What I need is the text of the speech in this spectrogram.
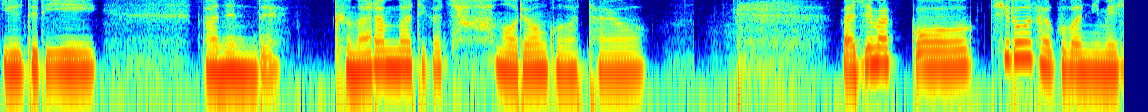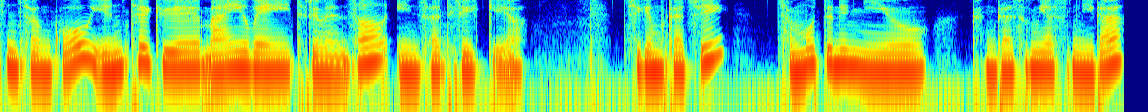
일들이 많은데 그 말 한마디가 참 어려운 것 같아요. 마지막 곡 7549번님의 신청곡 윤태규의 Way 들으면서 인사드릴게요. 지금까지 잠 못 드는 이유 강다솜이었습니다.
